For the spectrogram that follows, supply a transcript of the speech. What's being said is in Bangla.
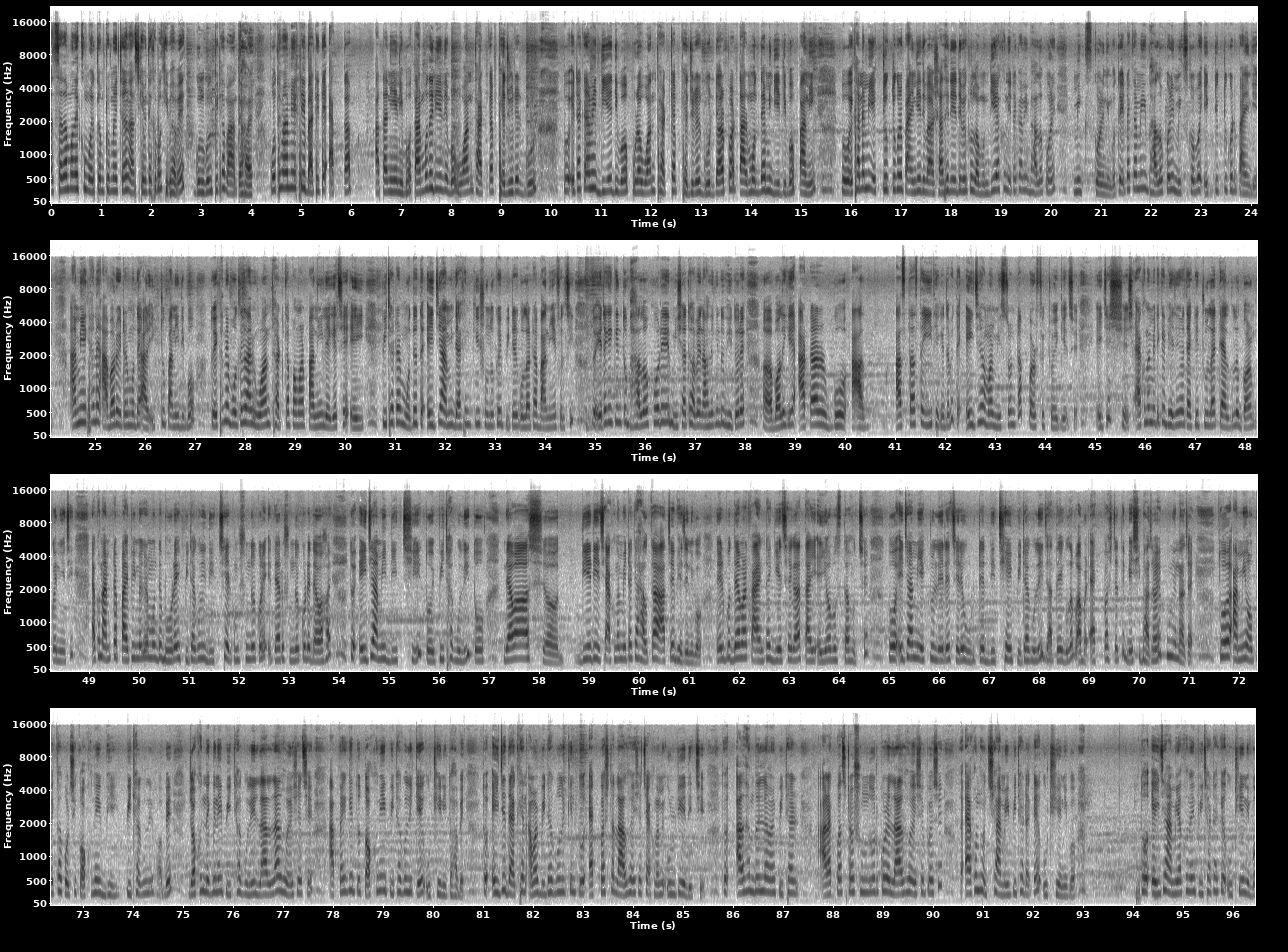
আসসালামু আলাইকুম ওয়েলকাম টু মাই চ্যানেল আজকে আমি দেখাবো কীভাবে গুলগুল পিঠা বানাতে হয়। প্রথমে আমি একটি বাটিতে এক কাপ আটা নিয়ে নিব। তার মধ্যে নিয়ে নেব ওয়ান থার্ড কাপ খেজুরের গুড়। তো এটাকে আমি দিয়ে দিব পুরো ওয়ান থার্ড কাপ খেজুরের গুড়। দেওয়ার পর তার মধ্যে আমি দিয়ে দিব পানি। তো এখানে আমি একটু একটু করে পানি দিয়ে দেবো, আর সাথে দিয়ে দেবো একটু লবণ। দিয়ে এখন এটাকে আমি ভালো করে মিক্স করে নিব। তো এটাকে আমি ভালো করে মিক্স করব একটু একটু করে পানি দিয়ে। আমি এখানে আবারও এটার মধ্যে আর একটু পানি দিব। তো এখানে বলতে গেলে আমি ওয়ান থার্ড কাপ আমার পানি লেগেছে এই পিঠাটার মধ্যে। তো এই যে আমি দেখেন কি সুন্দর করে পিঠের গোলাটা বানিয়ে ফেলছি। তো এটাকে কিন্তু ভালো করে মিশাতে হবে, নাহলে কিন্তু ভিতরে বলে কি আটার গো আস্তে আস্তে ই থেকে যাবে। তো এই যে আমার মিশ্রণটা পারফেক্ট হয়ে গিয়েছে। এই যে শেষ। এখন আমি এটাকে ভেজে নেব একটি চুলায় তেলগুলো গরম করে নিয়েছি। এখন আমি একটা পাইপিং ব্যাগের মধ্যে ভরে এই পিঠাগুলি দিচ্ছি। এরকম সুন্দর করে, এতে আরও সুন্দর করে দেওয়া হয়। তো এই যে আমি দিচ্ছি তো ওই পিঠাগুলি, তো দেওয়া দিয়ে দিয়েছি, এখন আমি এটাকে হালকা আঁচে ভেজে নিব। এর মধ্যে আমার কারেন্টটা গিয়েছে গা, তাই এই অবস্থা হচ্ছে। তো এই যে আমি একটু লেড়ে চেড়ে উল্টে দিচ্ছি এই পিঠাগুলি, যাতে এগুলো আবার এক পাশ যাতে বেশি ভাজা হয়ে পুড়ে না যায়। তো আমি অপেক্ষা করছি কখন এই পিঠাগুলি হবে। যখন দেখবেন এই পিঠাগুলি লাল লাল হয়ে এসেছে, আপনাকে কিন্তু তখনই এই পিঠাগুলিকে উঠিয়ে নিতে হবে। তো এই যে দেখেন, আমার পিঠাগুলি কিন্তু এক পাশটা লাল হয়ে এসেছে, এখন আমি উল্টিয়ে দিচ্ছি। তো আলহামদুলিল্লাহ, আমার পিঠার আর এক পাশটাও সুন্দর করে লাল হয়ে এসে পড়েছে। তো এখন হচ্ছে আমি এই পিঠাটাকে উঠিয়ে নিব। তো এই যে আমি এখন এই পিঠাটাকে উঠিয়ে নিব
